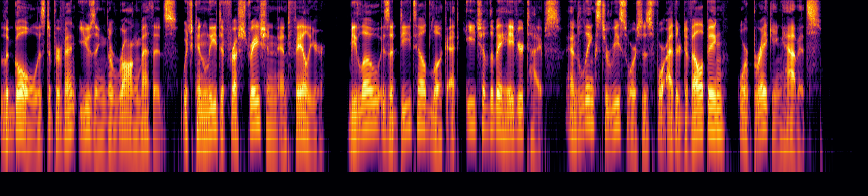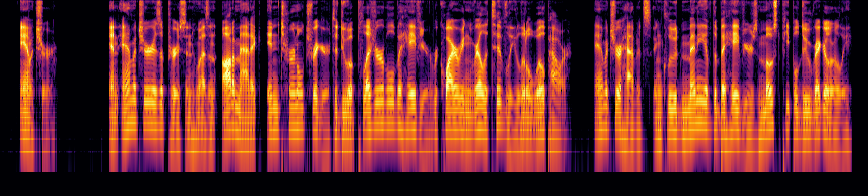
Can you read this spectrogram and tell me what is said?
The goal is to prevent using the wrong methods, which can lead to frustration and failure. Below is a detailed look at each of the behavior types and links to resources for either developing or breaking habits. Amateur. An amateur is a person who has an automatic internal trigger to do a pleasurable behavior requiring relatively little willpower. Amateur habits include many of the behaviors most people do regularly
